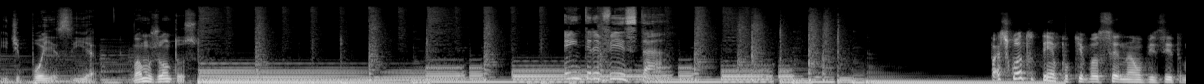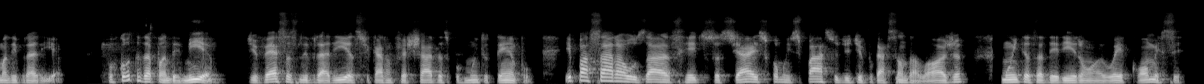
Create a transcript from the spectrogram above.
e de poesia. Vamos juntos! Entrevista. Faz quanto tempo que você não visita uma livraria? Por conta da pandemia, Diversas livrarias ficaram fechadas por muito tempo e passaram a usar as redes sociais como espaço de divulgação da loja. Muitas aderiram ao e-commerce,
